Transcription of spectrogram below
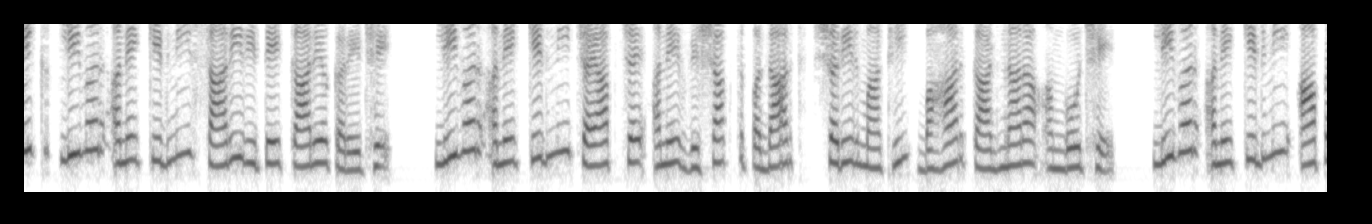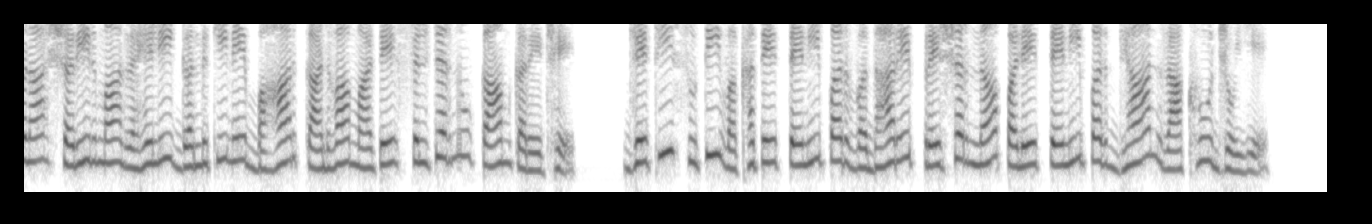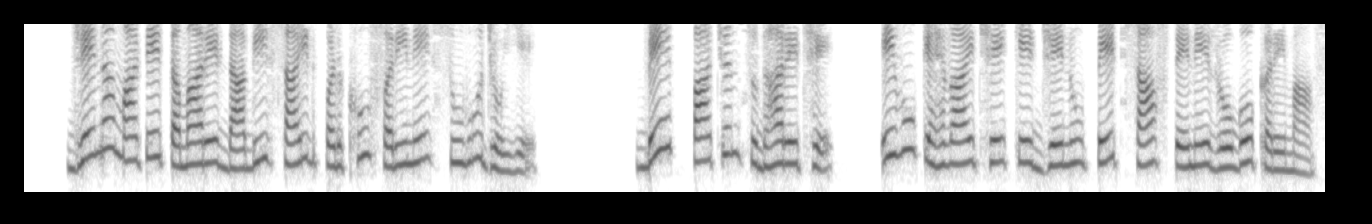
એક લીવર અને કિડની સારી રીતે કાર્ય કરે છે. લીવર અને કિડની ચયાપચય અને વિષાક્ત પદાર્થ શરીરમાંથી બહાર કાઢનારા અંગો છે. લીવર અને કિડની આપણા શરીરમાં રહેલી ગંદકીને બહાર કાઢવા માટે ફિલ્ટરનું કામ કરે છે. જેથી સૂતી વખતે તેની પર વધારે પ્રેશર ન પડે તેની પર ધ્યાન રાખવું જોઈએ. જેના માટે તમારે ડાબી સાઈડ પડખું ફરીને સૂવું જોઈએ. બે પાચન સુધારે છે. એવું કહેવાય છે કે જેનું પેટ સાફ તેને રોગો કરે માફ.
